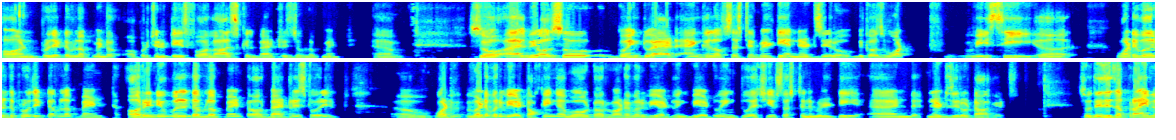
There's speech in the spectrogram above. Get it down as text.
on project development opportunities for large-scale batteries development. Um, so, I'll be also going to add angle of sustainability and net zero because what we see, uh, whatever the project development or renewable development or battery storage uh, what whatever we are talking about or whatever we are doing we are doing to achieve sustainability and net zero targets. So this is a prime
